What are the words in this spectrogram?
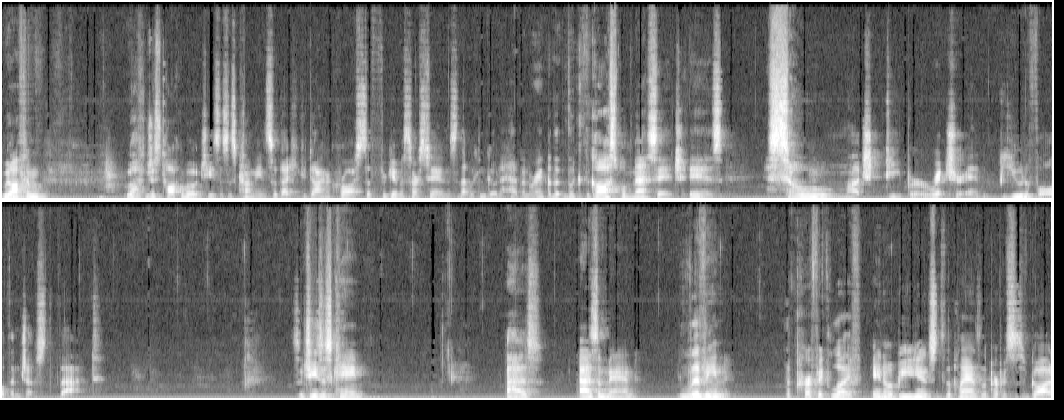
We often we often just talk about Jesus' coming so that he could die on a cross to forgive us our sins so that we can go to heaven, right? But the, the, the gospel message is so much deeper, richer, and beautiful than just that. So Jesus came as, as a man, living the perfect life in obedience to the plans and the purposes of God,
